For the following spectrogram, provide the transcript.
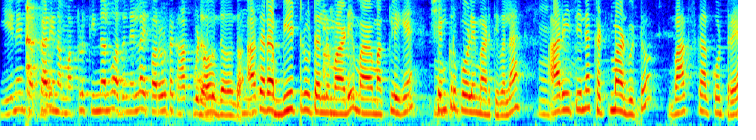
ಏನೇನ್ ತರಕಾರಿ ನಮ್ಮ ಮಕ್ಕಳು ತಿನ್ನಲ್ವೋ ಅದನ್ನೆಲ್ಲ ಈ ಪರೋಟಕ್ಕೆ ಹಾಕ್ಬಿಡು ಹೌದೌದು ಆ ಥರ ಬೀಟ್ರೂಟ್ ಅಲ್ಲಿ ಮಾಡಿ ಮಕ್ಕಳಿಗೆ ಶಂಕರ ಪೋಳಿ ಮಾಡ್ತೀವಲ್ಲ ಆ ರೀತಿನ ಕಟ್ ಮಾಡಿಬಿಟ್ಟು ಬಾಕ್ಸ್ ಹಾಕಿ ಕೊಟ್ರೆ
